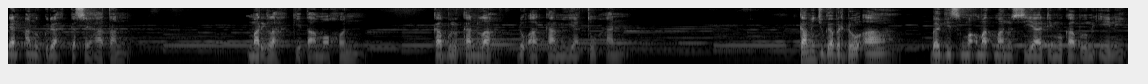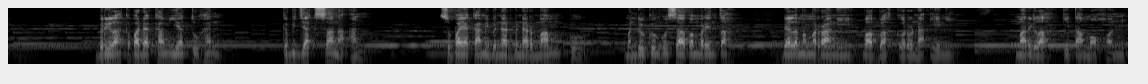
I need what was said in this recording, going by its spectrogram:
dan anugerah kesehatan. Marilah kita mohon, kabulkanlah doa kami ya Tuhan. Kami juga berdoa bagi semua umat manusia di muka bumi ini. Berilah kepada kami ya Tuhan kebijaksanaan, supaya kami benar-benar mampu mendukung usaha pemerintah dalam memerangi wabah corona ini. Marilah kita mohon,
